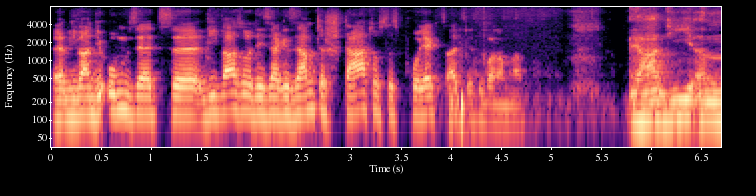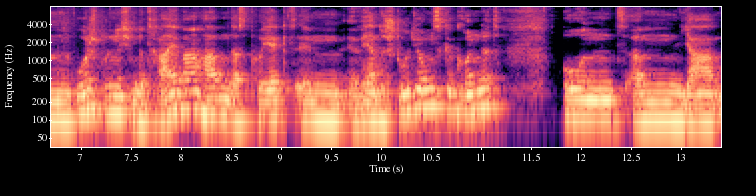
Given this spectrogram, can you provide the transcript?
Äh, wie waren die Umsätze? Wie war so dieser gesamte Status des Projekts, als ihr es übernommen habt? Ja, die ähm, ursprünglichen Betreiber haben das Projekt im, während des Studiums gegründet und ähm, ja,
